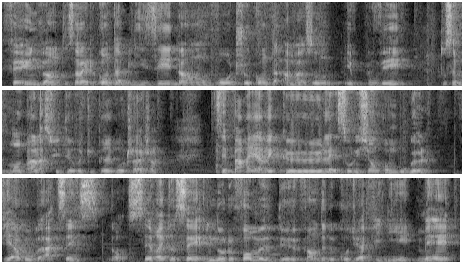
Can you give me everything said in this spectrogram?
faire une vente, ça va être comptabilisé dans votre compte Amazon et vous pouvez tout simplement par la suite récupérer votre argent. C'est pareil avec euh, les solutions comme Google, via Google AdSense. Donc c'est vrai que c'est une autre forme de vente de produits affiliés, mais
